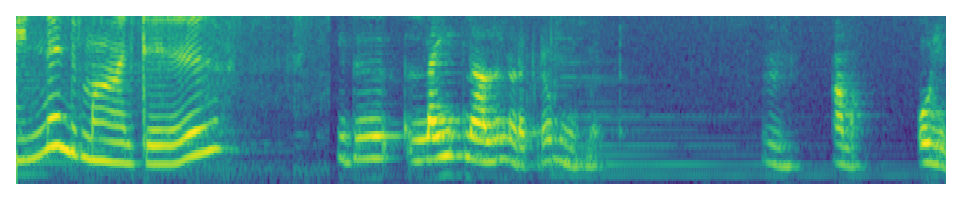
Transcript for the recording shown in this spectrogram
என்னதுமா அது? இது லைட்னால நடக்கிற மூமெண்ட் ம் ஆமாம் ஒளி.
